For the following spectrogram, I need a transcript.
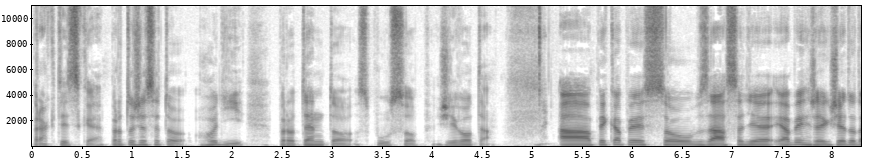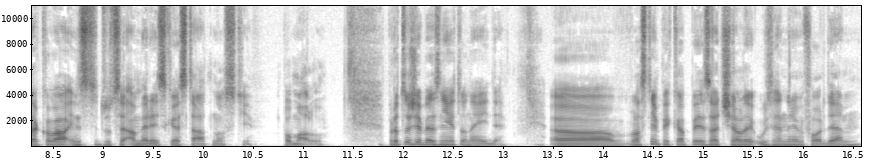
praktické, protože se to hodí pro tento způsob života. A pickupy jsou v zásadě, já bych řekl, že je to taková instituce americké státnosti. Pomalu. Protože bez něj to nejde. Uh, vlastně pickupy začaly už s Henrym Fordem.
